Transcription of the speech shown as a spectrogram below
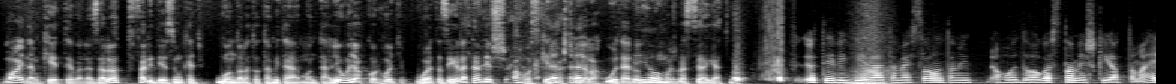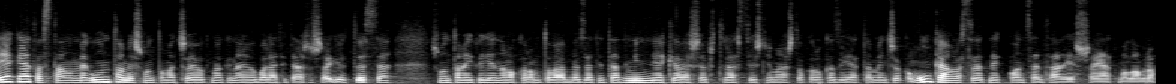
majdnem két évvel ezelőtt, felidézünk egy gondolatot, amit elmondtál. Jó, hogy akkor hogy volt az életed, és ahhoz képest, hogy alakult, erről fogunk most beszélgetni. Öt évig béreltem egy szalont, amit, ahol dolgoztam, és kiadtam a helyeket, aztán meguntam, és mondtam a csajoknak, hogy nagyon jó baráti társaság jött össze, és mondtam még, hogy én nem akarom tovább vezetni, tehát minél kevesebb stresszt és nyomást akarok az életem, én csak a munkámra szeretnék koncentrálni, és saját magamra.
